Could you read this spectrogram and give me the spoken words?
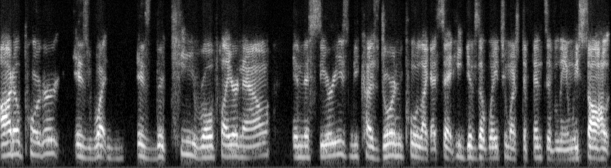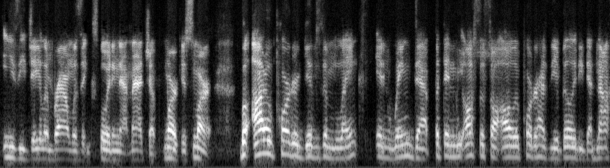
Otto Porter is what is the key role player now in this series because Jordan Poole, like I said, he gives up way too much defensively, and we saw how easy Jaylen Brown was exploiting that matchup. Marcus Smart, but Otto Porter gives them length in wing depth. But then we also saw Otto Porter has the ability to knock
